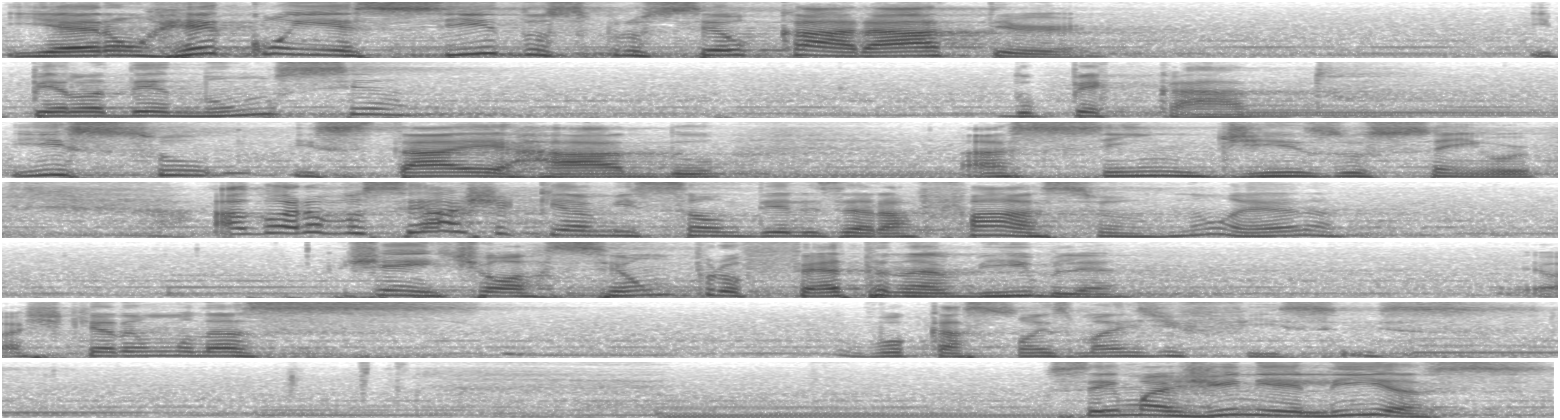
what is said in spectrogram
e eram reconhecidos para o seu caráter e pela denúncia do pecado. Isso está errado, assim diz o Senhor. Agora, você acha que a missão deles era fácil? Não era. Gente, ó, ser um profeta na Bíblia, eu acho que era uma das vocações mais difíceis. Você imagine Elias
